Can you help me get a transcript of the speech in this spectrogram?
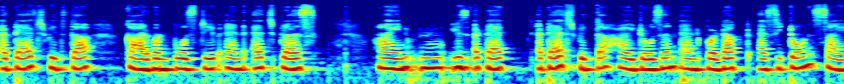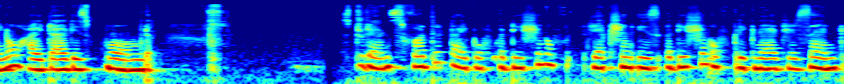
attached with the carbon positive and H plus ion mm, is attack, attached with the hydrogen and product acetone cyanohydride is formed. Students, further type of addition of reaction is addition of Grignard reagent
